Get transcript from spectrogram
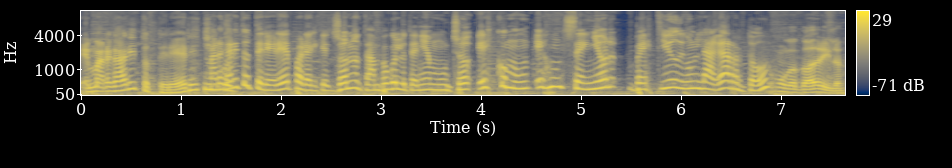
Eh, Margarito Terere. chico. Margarito Tereré, para el que yo no tampoco lo tenía mucho, es como un, es un señor vestido de un lagarto, Como un cocodrilo.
